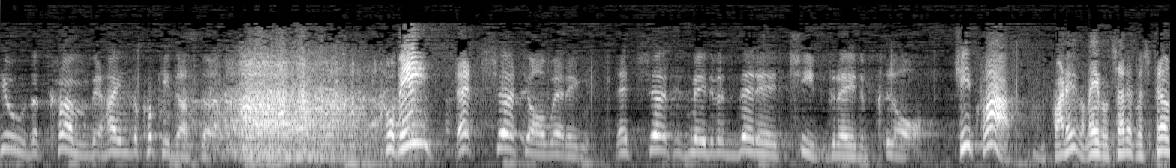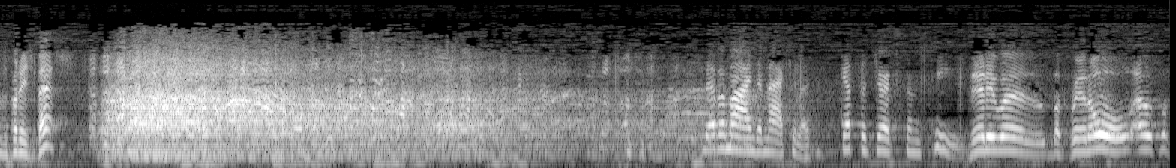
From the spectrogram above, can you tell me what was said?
You, the crumb behind the cookie duster. Who be? That shirt you're wearing. That shirt is made of a very cheap grade of cloth. Cheap cloth. Funny, the label said it was Pillsbury's best. Never mind, Immaculate. Get the jerk some tea. Very well, but we're all out of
